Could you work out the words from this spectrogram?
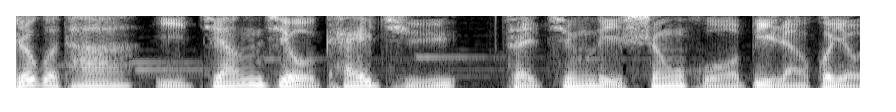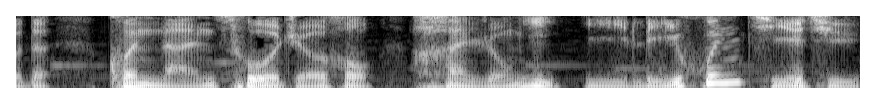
如果他以将就开局，在经历生活必然会有的困难挫折后，很容易以离婚结局。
